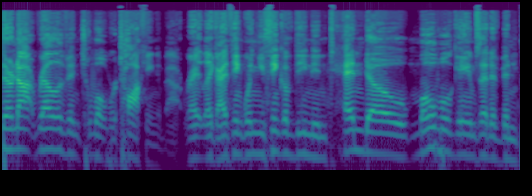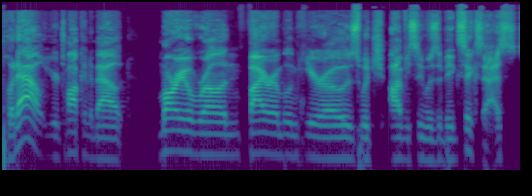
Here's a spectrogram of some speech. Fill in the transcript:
they're not relevant to what we're talking about, right? Like I think when you think of the Nintendo mobile games that have been put out, you're talking about Mario Run, Fire Emblem Heroes, which obviously was a big success.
